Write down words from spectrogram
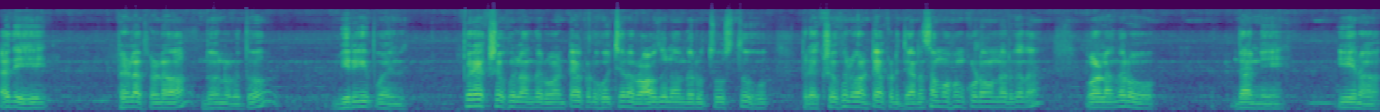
అది పెళ పెళ ధ్వనులతో విరిగిపోయింది. ప్రేక్షకులందరూ అంటే అక్కడికి వచ్చిన రాజులందరూ చూస్తూ ప్రేక్షకులు అంటే అక్కడ జనసమూహం కూడా ఉన్నారు కదా వాళ్ళందరూ దాన్ని ఈయన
